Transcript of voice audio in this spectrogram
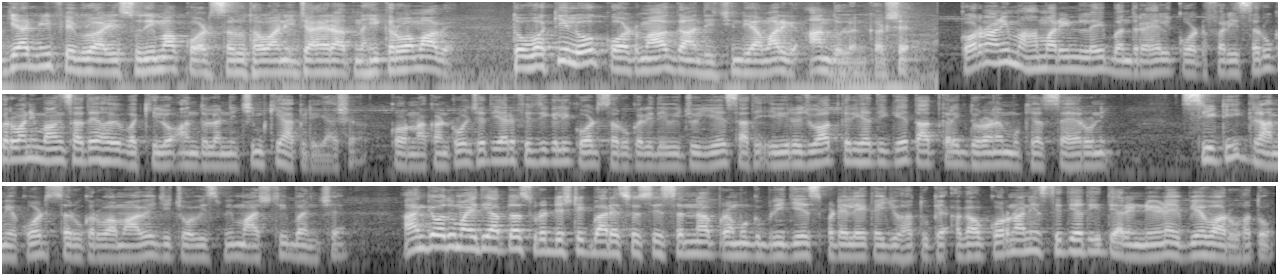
અગિયારમી ફેબ્રુઆરી સુધીમાં કોર્ટ શરૂ થવાની જાહેરાત નહીં કરવામાં આવે, તો વકીલો કોર્ટમાં ગાંધી ચિંધ્યા માર્ગે આંદોલન કરશે. કોરોનાની મહામારીને લઈ બંધ રહેલ કોર્ટ ફરી શરૂ કરવાની માંગ સાથે હવે વકીલો આંદોલનની ચીમકી આપી રહ્યા છે. કોરોના કંટ્રોલ છે ત્યારે ફિઝિકલી કોર્ટ શરૂ કરી દેવી જોઈએ. સાથે એવી રજૂઆત કરી હતી કે તાત્કાલિક ધોરણે મુખ્ય શહેરોની સિટી ગ્રામ્ય કોર્ટ શરૂ કરવામાં આવે, જે ચોવીસમી માર્ચથી બંધ છે. આ અંગે વધુ માહિતી આપતા સુરત ડિસ્ટ્રિક્ટ બાર એસોસિએશનના પ્રમુખ બ્રિજેશ પટેલે કહ્યું હતું કે અગાઉ કોરોનાની સ્થિતિ હતી ત્યારે નિર્ણય વ્યવહારુ હતો.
